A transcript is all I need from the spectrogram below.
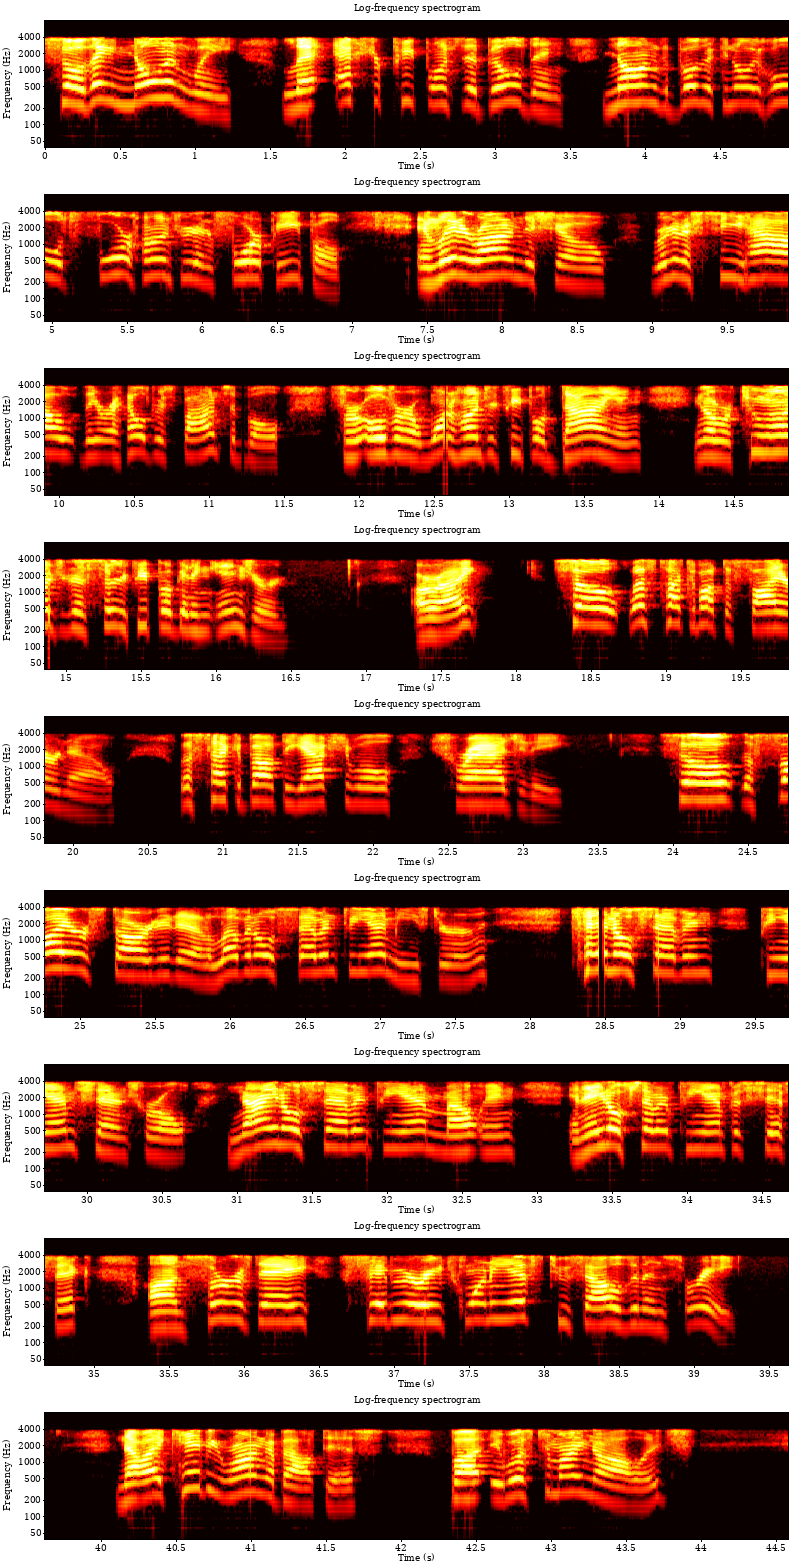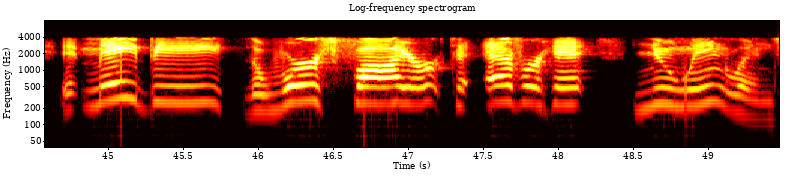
So they knowingly let extra people into the building, knowing the building can only hold 404 people. And later on in the show, we're going to see how they were held responsible for over 100 people dying and over 230 people getting injured. All right? So let's talk about the fire now. Let's talk about the actual tragedy. So the fire started at 11:07 p.m. Eastern, 10:07 p.m. Central, 9:07 p.m. Mountain, and 8:07 p.m. Pacific on Thursday, February 20th, 2003. Now, I can't be wrong about this, but it was to my knowledge. It may be the worst fire to ever hit New England,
